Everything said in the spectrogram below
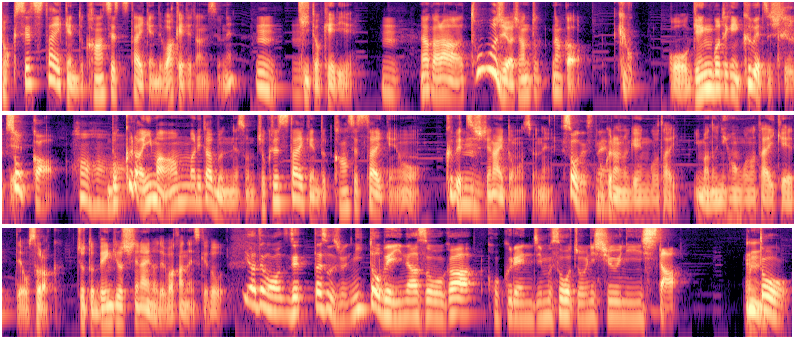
直接体験と間接体験で分けてたんですよね、うんうん。木とケリで、うん。だから当時はちゃんとなんか結構言語的に区別していそってか、はあは僕ら今あんまり多分ねその直接体験と間接体験を区別してないと思うんですよね、そうですね。僕らの言語体今の日本語の体系っておそらくちょっと勉強してないので分かんないですけど。いやでも絶対そうでしょ。新渡戸稲造が国連事務総長に就任した。うん。と、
